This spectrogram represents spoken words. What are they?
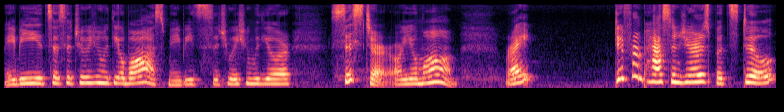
Maybe it's a situation with your boss. Maybe it's a situation with your sister or your mom, right? Different passengers, but still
